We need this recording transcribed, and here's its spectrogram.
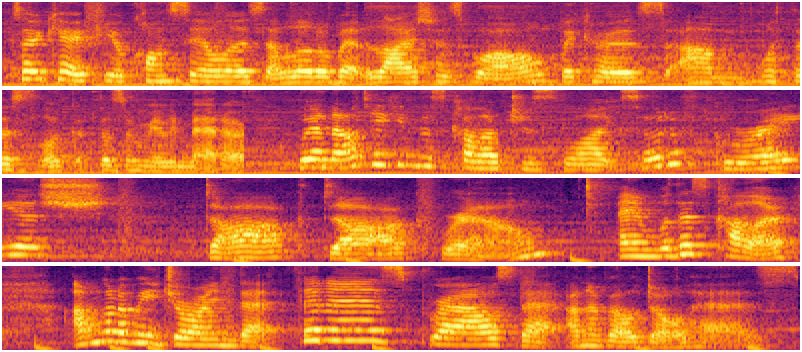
It's okay if your concealer is a little bit light as well because um, with this look it doesn't really matter. We're now taking this color which is like sort of grayish dark dark brown and with this color I'm to be drawing that thinnest brows that Annabelle doll has.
